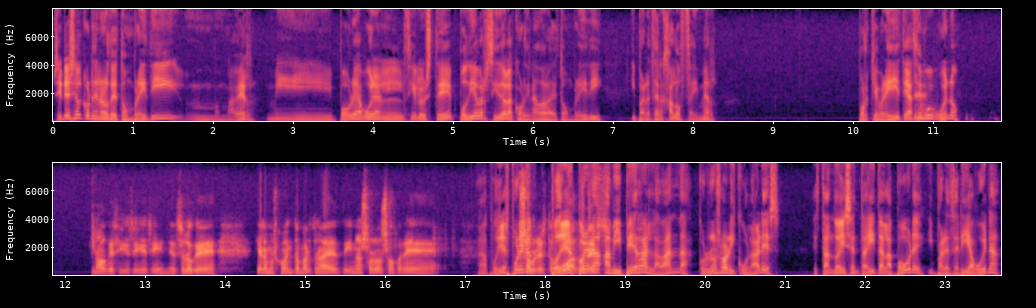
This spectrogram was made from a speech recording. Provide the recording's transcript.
Si eres el coordinador de Tom Brady, mm, a ver, mi pobre abuela en el cielo esté, podía haber sido la coordinadora de Tom Brady y parecer Hall of Famer. Porque Brady te hace Mm. muy bueno. No, que sí, que sí, que sí. Eso es lo que ya lo hemos comentado de una vez y no solo sobre Ah, podrías poner, a, Sobre estos podrías poner a, jugadores. a mi perra en la banda, con unos auriculares, estando ahí sentadita la pobre, y parecería buena.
